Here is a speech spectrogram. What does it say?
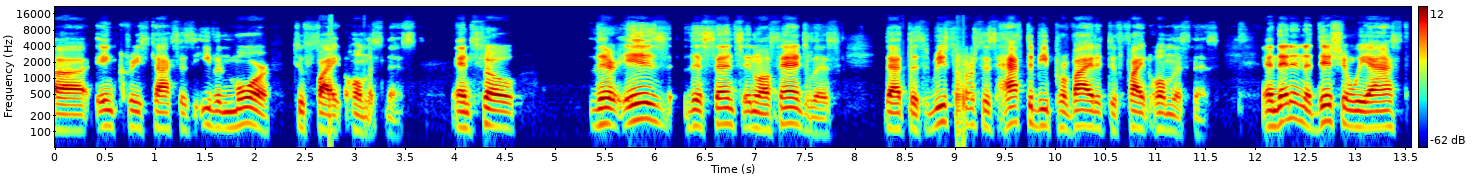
uh, increase taxes even more to fight homelessness. And so there is this sense in Los Angeles that the resources have to be provided to fight homelessness. And then, in addition, we asked,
